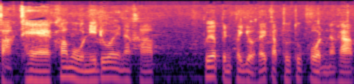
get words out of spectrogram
ฝากแชร์ข้อมูลนี้ด้วยนะครับ เพื่อเป็นประโยชน์ให้กับทุกๆ คนนะครับ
